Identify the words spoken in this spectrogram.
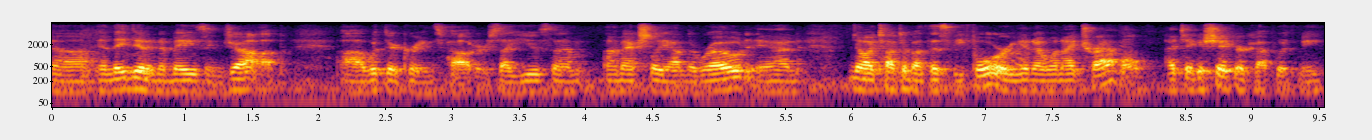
Uh, and they did an amazing job uh, with their greens powders. I use them. I'm actually on the road, and you know I talked about this before. You know, when I travel, I take a shaker cup with me,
